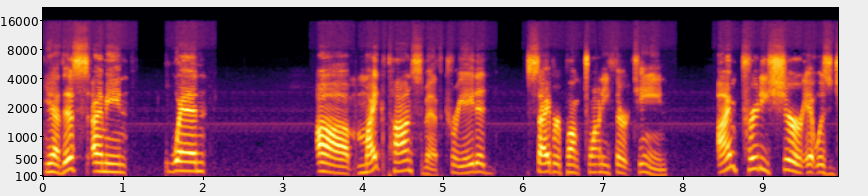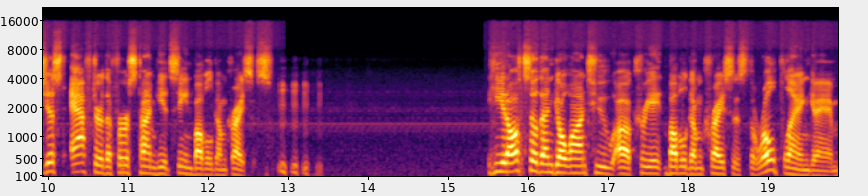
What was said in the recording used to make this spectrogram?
Yeah, this, I mean, when uh, Mike Pondsmith created Cyberpunk 2013, I'm pretty sure it was just after the first time he had seen Bubblegum Crisis. he had also then go on to uh, create Bubblegum Crisis, the role-playing game,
